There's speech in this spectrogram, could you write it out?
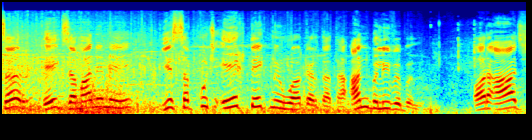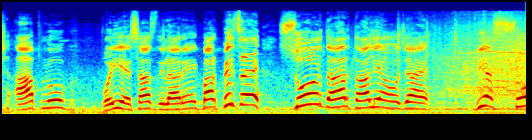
सर एक जमाने में ये सब कुछ एक टेक में हुआ करता था अनबिलीवेबल और आज आप लोग वही एहसास दिला रहे हैं एक बार फिर से जोरदार तालियाँ हो जाए। We are so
